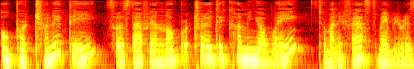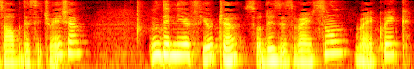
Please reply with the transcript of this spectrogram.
opportunity. So it's definitely an opportunity coming your way to manifest, maybe resolve the situation in the near future. So this is very soon, very quick.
